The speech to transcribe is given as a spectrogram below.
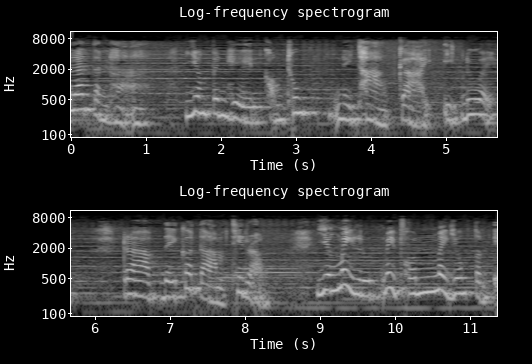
และตัณหา ยังเป็นเหตุของทุกข์ในทางกายอีกด้วยตราบใดก็ตามที่เรา ยังไม่หลุดไม่พ้นไม่ยกตนเอ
